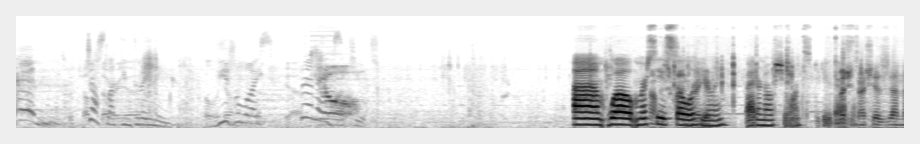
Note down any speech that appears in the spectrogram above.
10. Just like in training. Visualize, then execute. Um, well, Mercy is solo right here. healing, but I don't know if she wants to do No, that. she's not. She has Zen.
